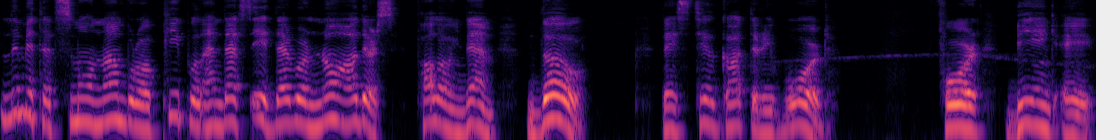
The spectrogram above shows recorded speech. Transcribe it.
limited small number of people, and that's it. There were no others following them, though they still got the reward for being a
